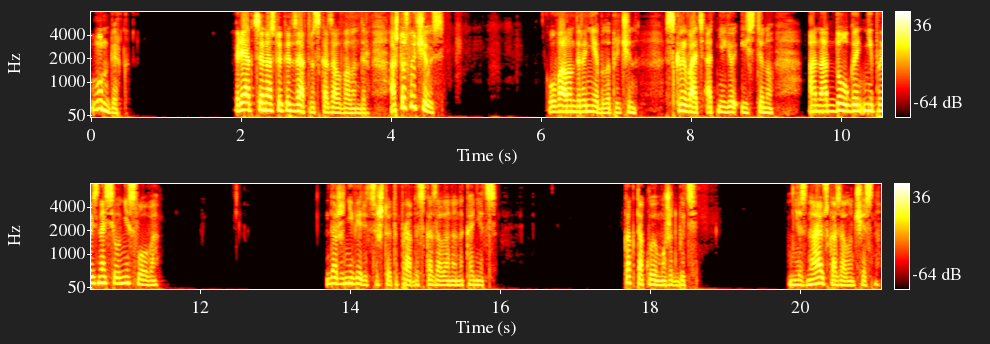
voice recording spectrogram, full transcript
Лунберг. «Реакция наступит завтра», — сказал Валандер. «А что случилось?» У Валандера не было причин скрывать от нее истину. Она долго не произносила ни слова. «Даже не верится, что это правда», — сказала она наконец. «Как такое может быть?» «Не знаю», — сказал он честно.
